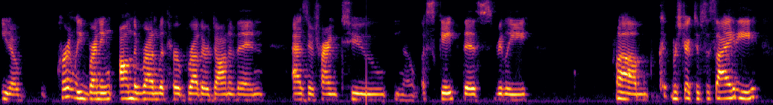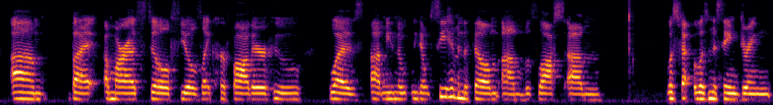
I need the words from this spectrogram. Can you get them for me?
you know currently running on the run with her brother donovan as they're trying to you know escape this really um, restrictive society. Um, but Amara still feels like her father, who was, um, even though we don't see him in the film, um, was lost, um, was was missing during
